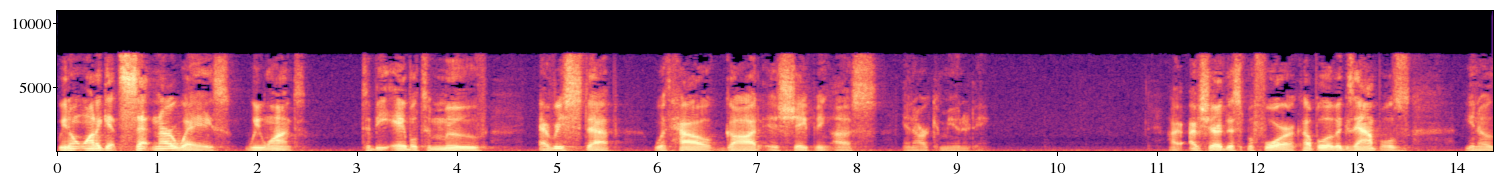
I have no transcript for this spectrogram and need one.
We don't want to get set in our ways. We want to be able to move every step with how God is shaping us in our community. I, have shared this before, a couple of examples, you know,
